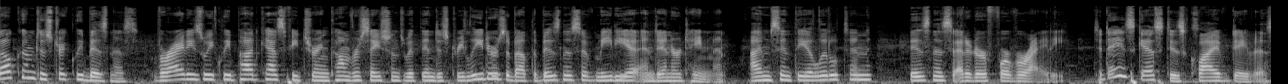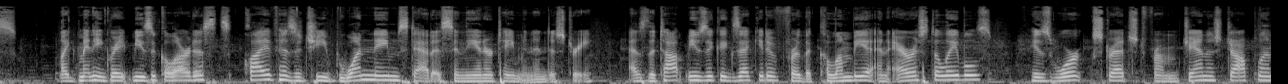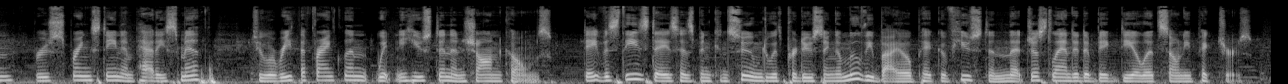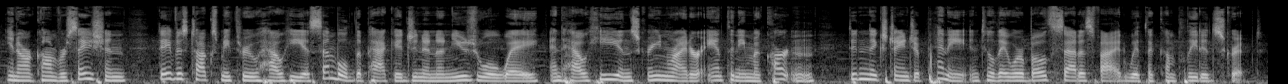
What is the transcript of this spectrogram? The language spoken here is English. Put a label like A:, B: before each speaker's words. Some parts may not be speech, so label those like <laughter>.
A: Welcome to Strictly Business, Variety's weekly podcast featuring conversations with industry leaders about the business of media and entertainment. I'm Cynthia Littleton, business editor for Variety. Today's guest is Clive Davis. Like many great musical artists, Clive has achieved one name status in the entertainment industry. As the top music executive for the Columbia and Arista labels, his work stretched from Janis Joplin, Bruce Springsteen, and Patti Smith to Aretha Franklin, Whitney Houston, and Sean Combs. Davis these days has been consumed with producing a movie biopic of Houston that just landed a big deal at Sony Pictures. In our conversation, Davis talks me through how he assembled the package in an unusual way and how he and screenwriter Anthony McCarten didn't exchange a penny until they were both satisfied with a completed script.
